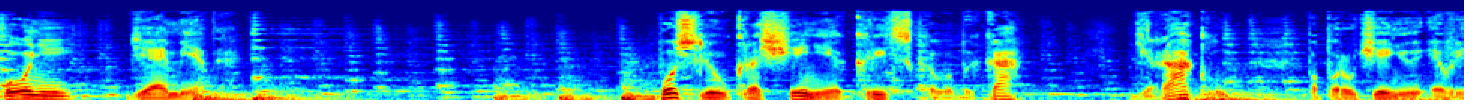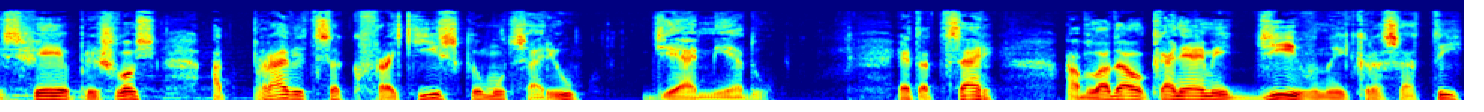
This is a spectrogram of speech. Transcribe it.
Кони Диомеда После укращения критского быка Гераклу по поручению Эврисфея пришлось отправиться к фракийскому царю Диомеду. Этот царь обладал конями дивной красоты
